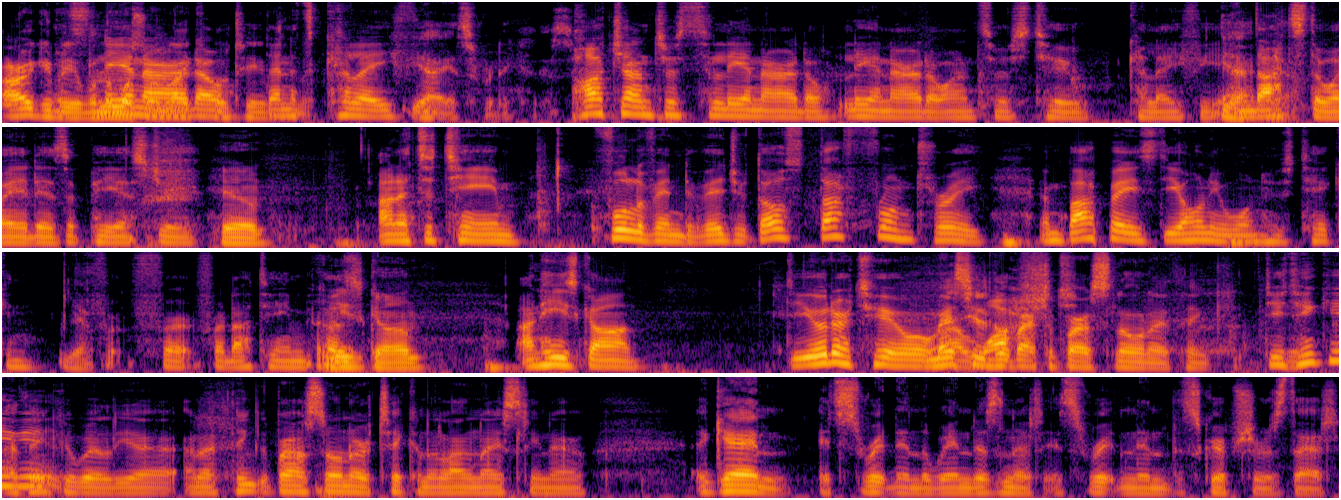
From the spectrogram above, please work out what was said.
arguably It's one of the most Leonardo, unlikable teams. then it's the- yeah, it's ridiculous. Poch answers to Leonardo. Leonardo answers to Khelaifi, Yeah, and that's the way it is at PSG. Yeah. And it's a team full of individuals. Those that front three, Mbappe is the only one who's taken Yeah. for, for for that team And because he's gone. and he's gone. The other two Messi will go back to. Barcelona, I think. Do you think he I think will? he will, yeah. And I think Barcelona are ticking along nicely now. Again, it's written in the wind, isn't it? It's written in the scriptures that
